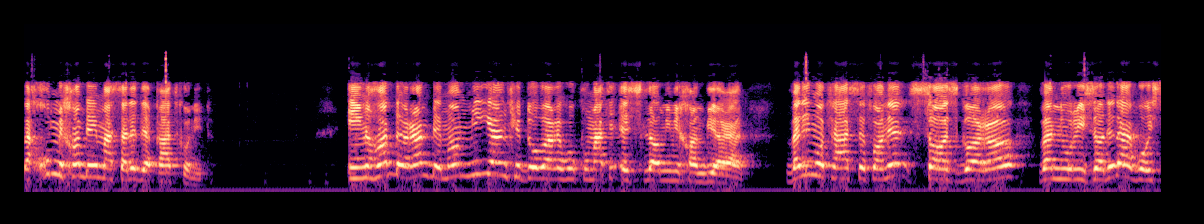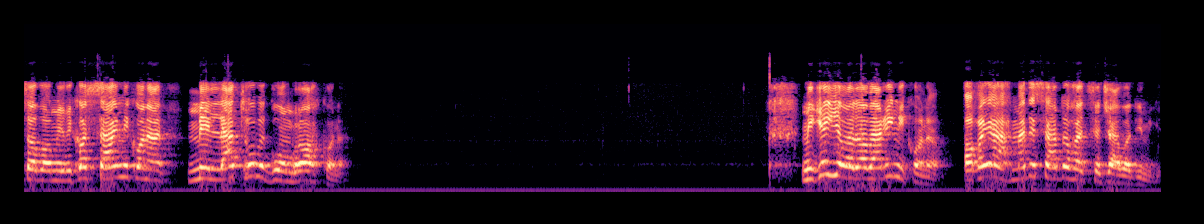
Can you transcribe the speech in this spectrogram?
و خوب می‌خوام به این مسئله دقت کنید. اینها دارن به ما میگن که دوباره حکومت اسلامی می‌خوان بیارن. ولی متاسفانه سازگارا و نوریزاده در Voice of America سعی می‌کنن ملت رو به گمراه کنن. میگه یادآوری می‌کنم. آقای احمد صدر حاج سید جوادی میگه.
